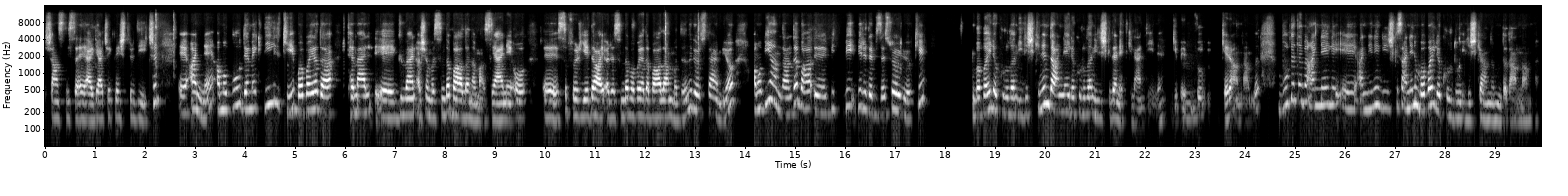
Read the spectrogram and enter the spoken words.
şanslıysa eğer gerçekleştirdiği için e, anne ama bu demek değil ki babaya da temel e, güven aşamasında bağlanamaz. Yani o 0-7 e, ay arasında babaya da bağlanmadığını göstermiyor. Ama bir yandan da e, biri de bize söylüyor ki babayla kurulan ilişkinin de anneyle kurulan ilişkiden etkilendiğini gibi. Hmm. Bu bir kere anlamlı. Burada tabii anneyle e, annenin ilişkisi annenin babayla kurduğu ilişki anlamında da anlamlı.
